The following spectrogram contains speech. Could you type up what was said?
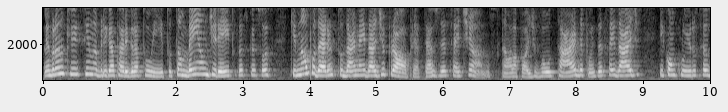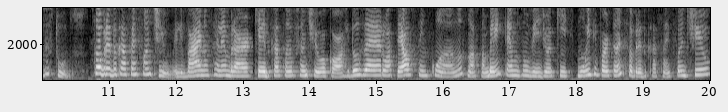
Lembrando que o ensino obrigatório e gratuito também é um direito das pessoas que não puderam estudar na idade própria, até os 17 anos. Então ela pode voltar depois dessa idade e concluir os seus estudos. Sobre a educação infantil, ele vai nos relembrar que a educação infantil ocorre do zero até os 5 anos. Nós também temos um vídeo aqui muito importante sobre a educação infantil.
